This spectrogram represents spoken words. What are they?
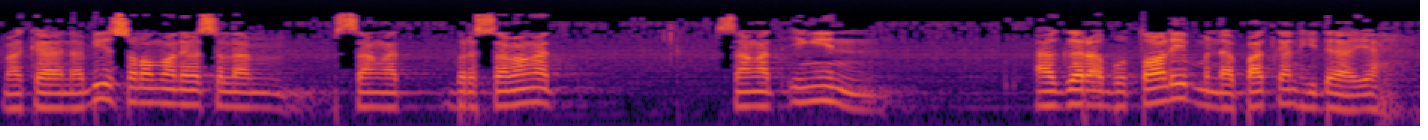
Maka Nabi sallallahu alaihi wasallam sangat bersemangat sangat ingin agar Abu Talib mendapatkan hidayah.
